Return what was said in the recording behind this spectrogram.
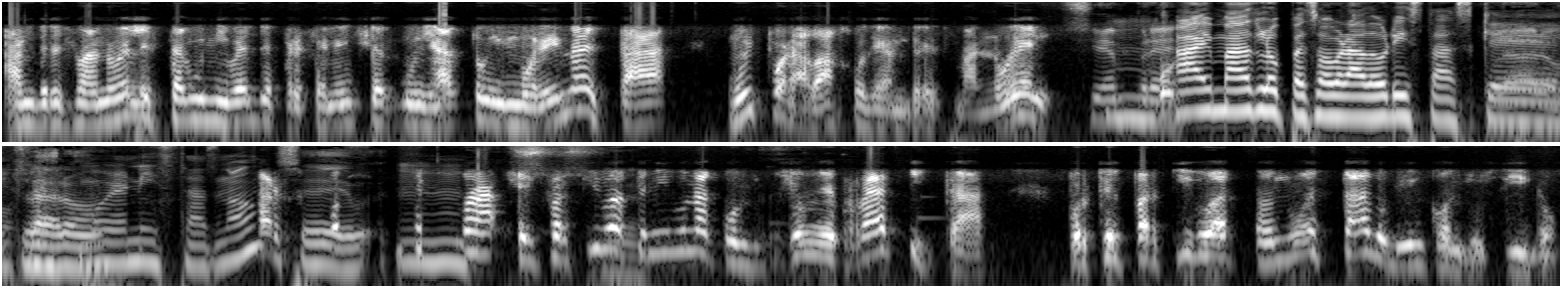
Andrés Manuel está en un nivel de preferencias muy alto y Morena está muy por abajo de Andrés Manuel. Siempre. Hay más López Obradoristas que Claro. Claro. morenistas, ¿no? El partido ha tenido una conducción errática porque el partido ha- no ha estado bien conducido.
